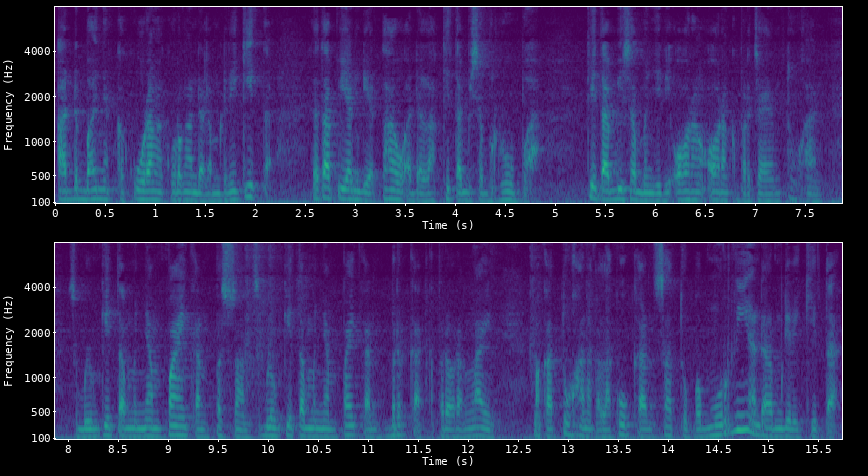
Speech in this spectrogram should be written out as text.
ada banyak kekurangan-kekurangan dalam diri kita. Tetapi yang dia tahu adalah kita bisa berubah. Kita bisa menjadi orang-orang kepercayaan Tuhan. Sebelum kita menyampaikan pesan, sebelum kita menyampaikan berkat kepada orang lain, maka Tuhan akan lakukan satu pemurnian dalam diri kita.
